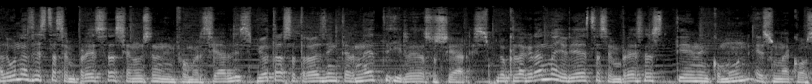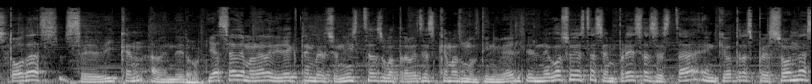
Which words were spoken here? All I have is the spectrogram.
Algunas de estas empresas se anuncian en infomerciales y otras a través de internet y redes sociales. Lo que la gran mayoría de estas empresas tienen en común es una cosa. Todas se dedican a vender oro. Ya sea de manera directa a inversionistas o a través de esquemas multinivel, el negocio de estas empresas está en que otras personas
